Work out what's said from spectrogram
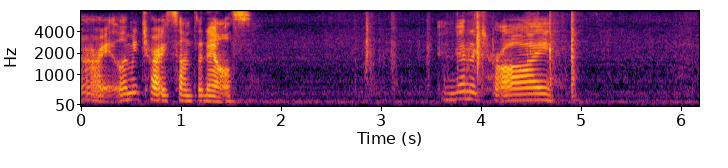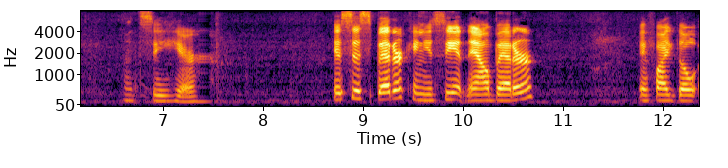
All right, let me try something else. I'm going to try, let's see here. Is this better? Can you see it now better? If I go,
